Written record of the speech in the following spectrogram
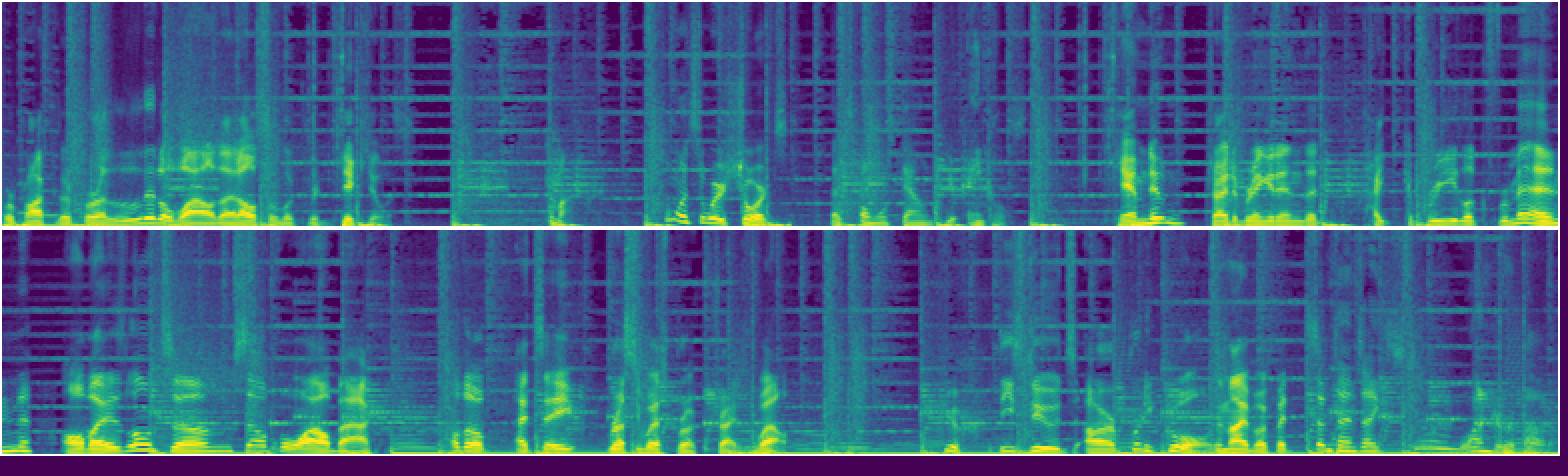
were popular for a little while that also looked ridiculous. Come on, who wants to wear shorts that's almost down to your ankles? Cam Newton tried to bring it in the tight capri look for men all by his lonesome self a while back. Although I'd say Rusty Westbrook tried as well. Phew, these dudes are pretty cool in my book, but sometimes I still wonder about them.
